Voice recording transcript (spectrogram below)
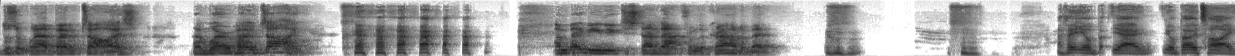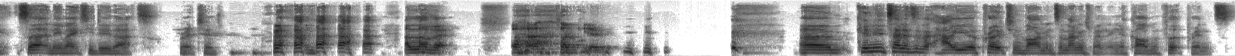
doesn't wear bow ties, then wear a bow tie. And maybe you need to stand out from the crowd a bit. I think your yeah your bow tie certainly makes you do that, Richard. I love it. Thank you. Um, can you tell us about how you approach environmental management and your carbon footprints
